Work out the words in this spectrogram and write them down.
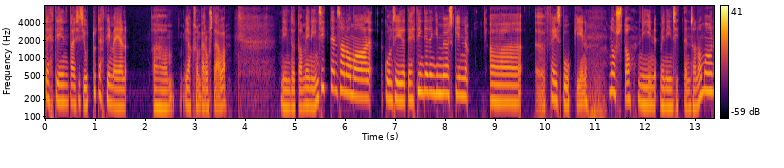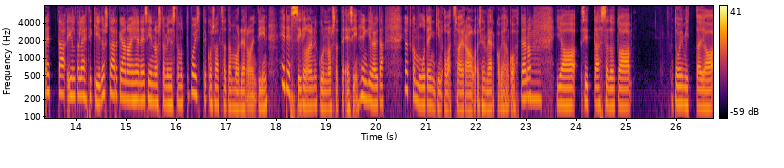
tehtiin, tai siis juttu tehtiin meidän ähm, jakson perusteella, niin tota, menin sitten sanomaan, kun siitä tehtiin tietenkin myöskin äh, Facebookiin nosto, niin menin sitten sanomaan, että Iltalehti, kiitos tärkeän aiheen esiin nostamisesta, mutta voisitteko satsata moderointiin edes silloin, kun nostatte esiin henkilöitä, jotka muutenkin ovat sairaaloisen verkkovihan kohteena. Mm. Ja sitten tässä tota, toimittaja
